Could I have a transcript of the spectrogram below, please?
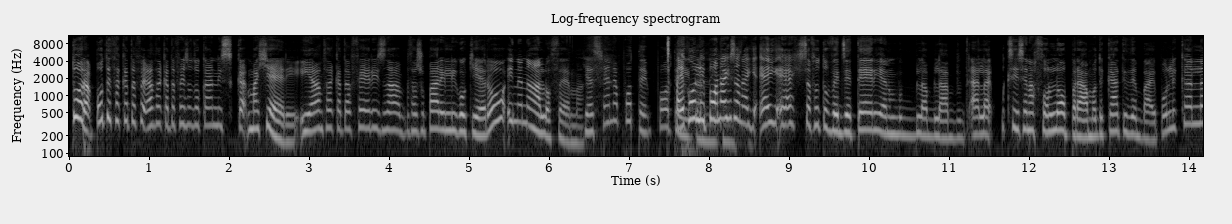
Τώρα, πότε θα καταφέρει, αν θα καταφέρεις να το κάνεις κα- μαχαίρι ή αν θα καταφέρεις να θα σου πάρει λίγο καιρό, είναι ένα άλλο θέμα. Για σένα πότε, πότε Εγώ ήταν λοιπόν εκεί; άρχισα να ε, έχεις αυτό το vegetarian μπλα μπλα, αλλά ξέρεις ένα θολό πράγμα ότι κάτι δεν πάει πολύ καλά.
